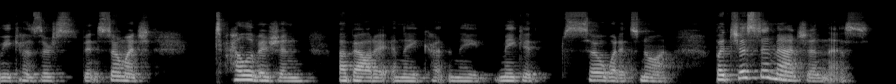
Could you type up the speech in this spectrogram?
because there's been so much television about it and they cut and they make it so what it's not. But just imagine this.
